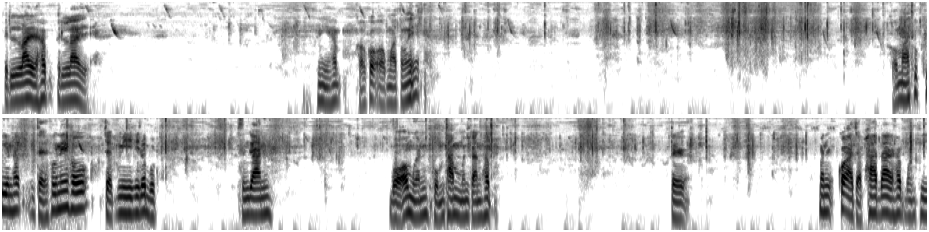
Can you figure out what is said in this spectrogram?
เป็นไร่ครับ เป็นไร่นี่ครับ เขาก็ออกมาตรงนี้ เขามาทุกคืนครับ แต่พวกนี้เขาจะมีระบบสัญญาณบอกเหมือนผมทำเหมือนกันครับ แต่มันก็อาจจะพลาดได้ครับบางที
